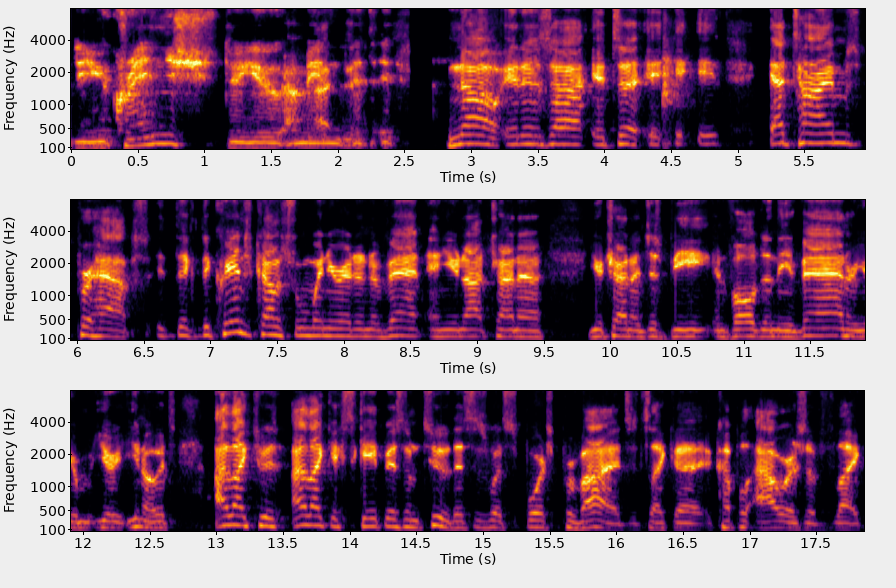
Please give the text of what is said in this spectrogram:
Do you cringe? Do you? I mean, Uh, it, it, No, it is a. It's a. It, it, it, at times, perhaps the, the cringe comes from when you're at an event and you're not trying to. You're trying to just be involved in the event, or you're. You're. You know, it's. I like to. I like escapism too. This is what sports provides. It's like a, a couple hours of like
